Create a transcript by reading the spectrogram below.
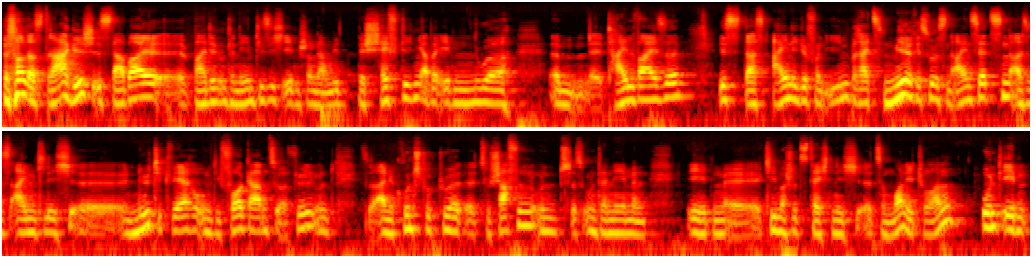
Besonders tragisch ist dabei äh, bei den Unternehmen, die sich eben schon damit beschäftigen, aber eben nur ähm, teilweise, ist, dass einige von ihnen bereits mehr Ressourcen einsetzen, als es eigentlich äh, nötig wäre, um die Vorgaben zu erfüllen und so eine Grundstruktur äh, zu schaffen und das Unternehmen eben äh, klimaschutztechnisch äh, zu monitoren. Und eben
